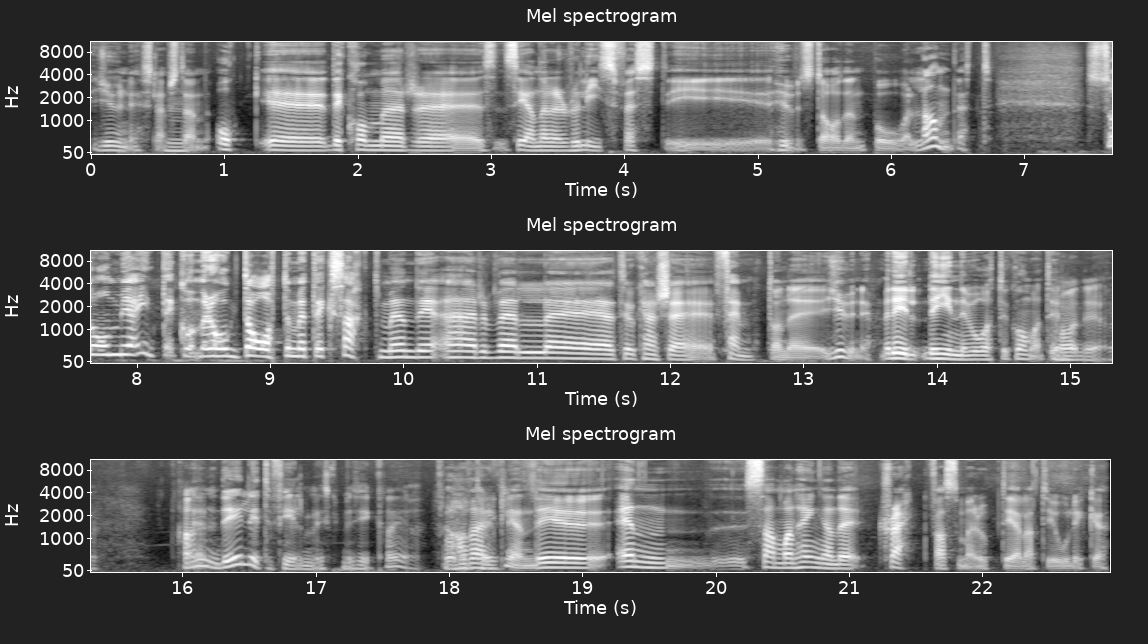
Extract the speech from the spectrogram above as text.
juni släpps Mm. den och eh, det kommer eh, senare en releasefest i huvudstaden på landet. Som jag inte kommer ihåg datumet exakt men det är väl eh, tror kanske 15 juni. Men det, det hinner vi återkomma till. Ja, det gör vi. Han, det är lite filmisk musik han gör. Ja, verkligen. Det är ju en sammanhängande track fast som är uppdelat i olika.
